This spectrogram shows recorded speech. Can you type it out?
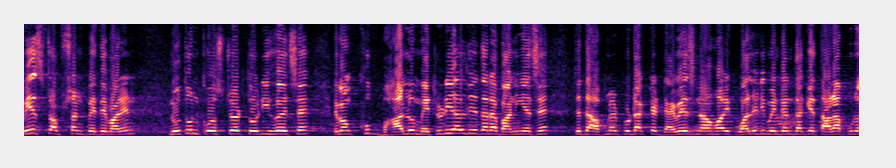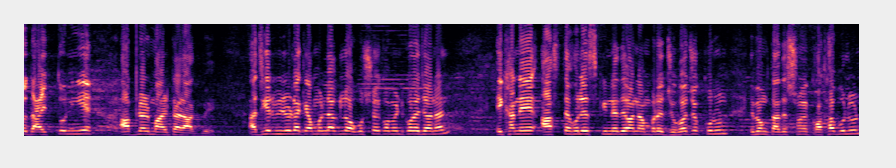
বেস্ট অপশন পেতে পারেন। নতুন কোস্টার তৈরি হয়েছে এবং খুব ভালো মেটেরিয়াল দিয়ে তারা বানিয়েছে, যাতে আপনার প্রোডাক্টের ড্যামেজ না হয় কোয়ালিটি মেনটেন থাকে, তারা পুরো দায়িত্ব নিয়ে আপনার মালটা রাখবে। আজকের ভিডিওটা কেমন লাগল অবশ্যই কমেন্ট করে জানান। এখানে আসতে হলে স্ক্রিনে দেওয়া নাম্বারে যোগাযোগ করুন এবং তাদের সঙ্গে কথা বলুন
